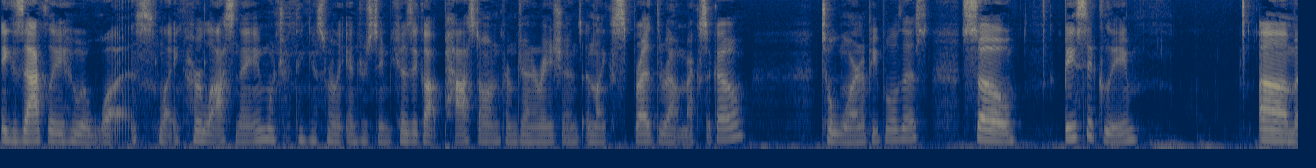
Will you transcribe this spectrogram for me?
exactly who it was like her last name which i think is really interesting because it got passed on from generations and like spread throughout mexico to warn people of this. So basically um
